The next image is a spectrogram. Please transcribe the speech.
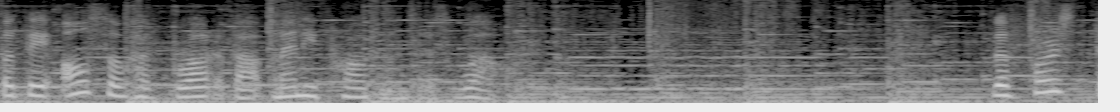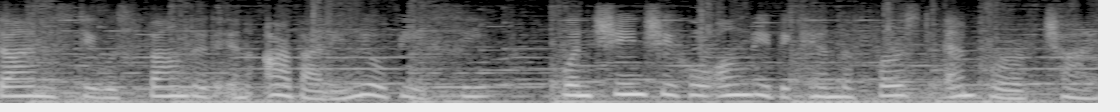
but they also have brought about many problems as well. The first dynasty was founded in 206 BC, when Qin Shi Huangdi became the first emperor of China.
